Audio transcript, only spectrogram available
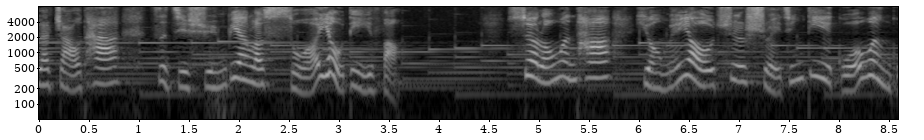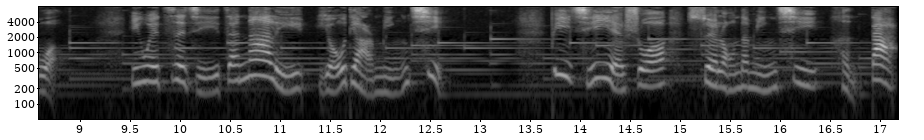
了找他，自己寻遍了所有地方。穗龙问他有没有去水晶帝国问过，因为自己在那里有点名气。碧琪也说穗龙的名气很大，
